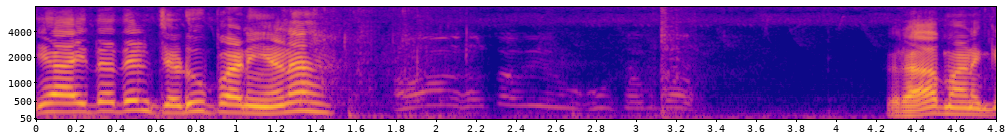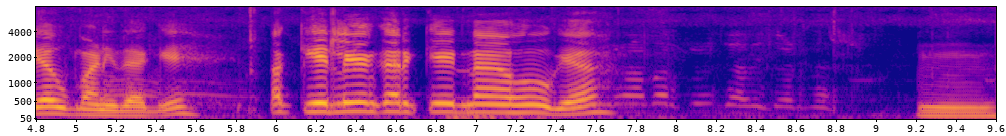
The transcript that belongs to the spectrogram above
ਇਹ ਅੱਜ ਦਾ ਦਿਨ ਚੜੂ ਪਾਣੀ ਹੈ ਨਾ। ਰਾਹ ਬਣ ਗਿਆ ਉਹ ਪਾਣੀ ਦਾ ਅੱਗੇ। ਆ ਕੇਲੀਆਂ ਕਰਕੇ ਇੰਨਾ ਹੋ ਗਿਆ। ਤਾਂ ਕਰਕੇ ਹੂੰ।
